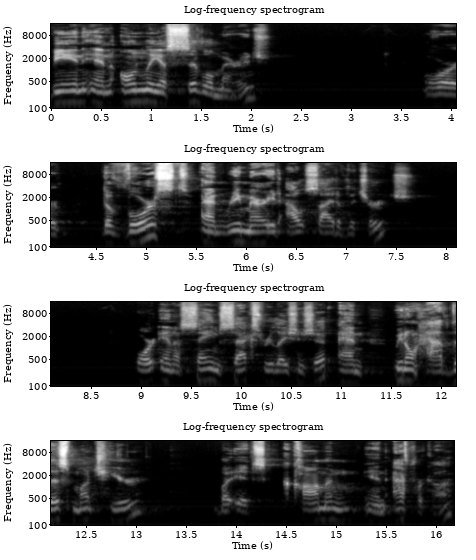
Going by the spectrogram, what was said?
being in only a civil marriage, or divorced and remarried outside of the church, or in a same sex relationship, and we don't have this much here, but it's common in Africa,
